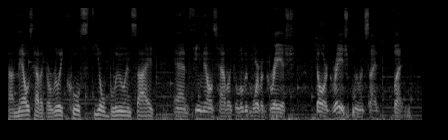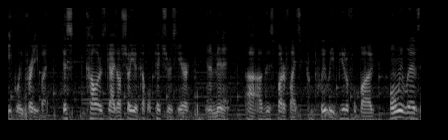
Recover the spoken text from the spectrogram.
Uh, males have like a really cool steel blue inside and females have like a little bit more of a grayish, duller grayish blue inside, but equally pretty. But this colors, guys, I'll show you a couple pictures here in a minute uh, of this butterfly. It's a completely beautiful bug. Only lives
